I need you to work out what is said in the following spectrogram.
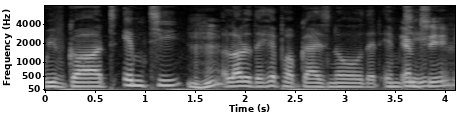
We've got MT. Mhm. A lot of the hip hop guys know that MT. MT.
